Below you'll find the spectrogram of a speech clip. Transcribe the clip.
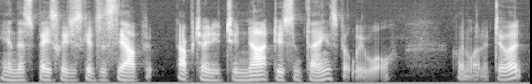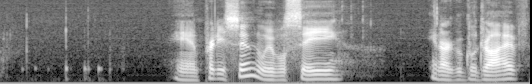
And this basically just gives us the op opportunity to not do some things, but we will go and let it do it. And pretty soon we will see in our Google Drive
